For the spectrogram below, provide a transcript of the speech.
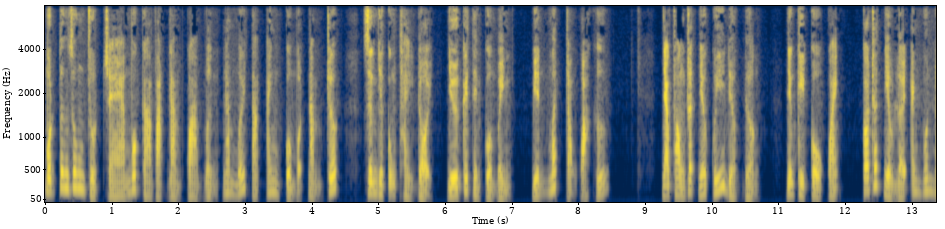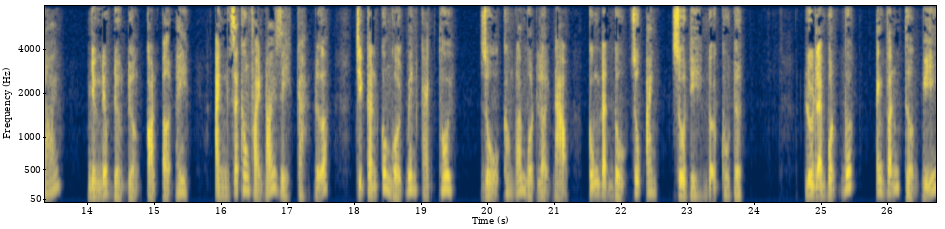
Một tương dung rụt rè mua cà vạt làm quà mừng năm mới tặng anh của một năm trước, dường như cũng thay đổi như cái tên của mình biến mất trong quá khứ. Nhạc phong rất nhớ quý đường đường. nhưng khi cổ quạnh, có rất nhiều lời anh muốn nói. Nhưng nếu đường đường còn ở đây, anh sẽ không phải nói gì cả nữa. Chỉ cần cô ngồi bên cạnh thôi, dù không nói một lời nào, cũng đã đủ giúp anh xua đi nỗi cô đơn. Lùi lại một bước, anh vẫn thường nghĩ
